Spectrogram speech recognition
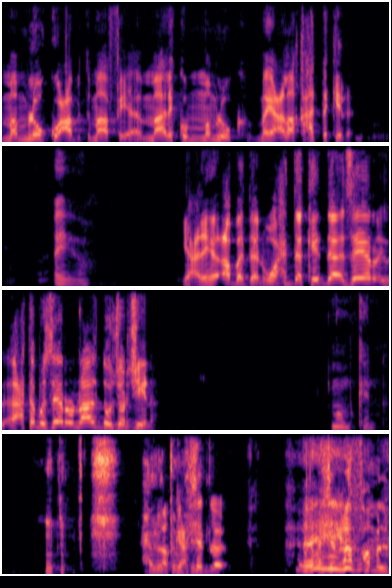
مملوك وعبد ما في مالك ومملوك ما هي علاقة حتى كذا. أيوه. يعني ابدا واحدة كده زي اعتبره زي رونالدو وجورجينا. ممكن. حلو okay عشان عشان أفهم ال...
